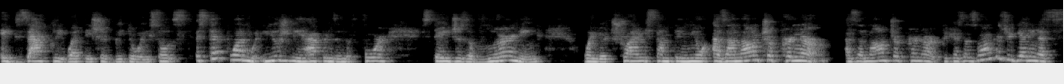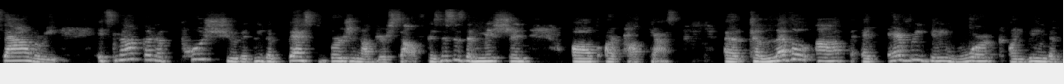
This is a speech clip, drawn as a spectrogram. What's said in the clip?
exactly what they should be doing. So, step one, what usually happens in the four stages of learning when you're trying something new as an entrepreneur, as an entrepreneur, because as long as you're getting a salary, it's not going to push you to be the best version of yourself, because this is the mission of our podcast. Uh, to level up and every day work on being the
